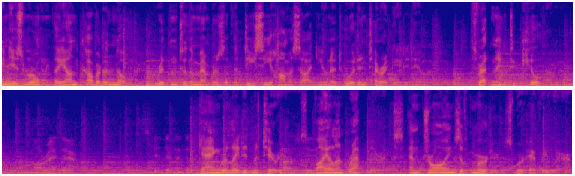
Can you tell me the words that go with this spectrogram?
In his room, they uncovered a note written to the members of the DC homicide unit who had interrogated him, threatening to kill them. Gang-related materials, violent rap lyrics, and drawings of murders were everywhere.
